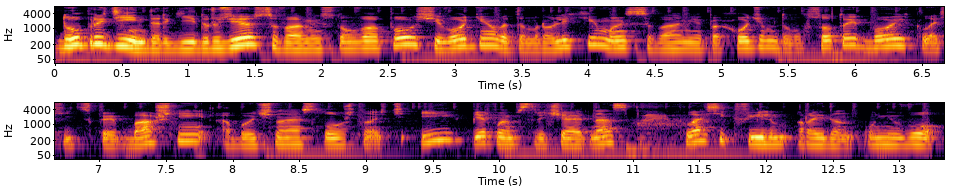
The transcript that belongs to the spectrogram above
Добрый день, дорогие друзья, с вами снова По. Сегодня в этом ролике мы с вами проходим 200 бой классической башни «Обычная сложность». И первым встречает нас классик фильм Рейден. У него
